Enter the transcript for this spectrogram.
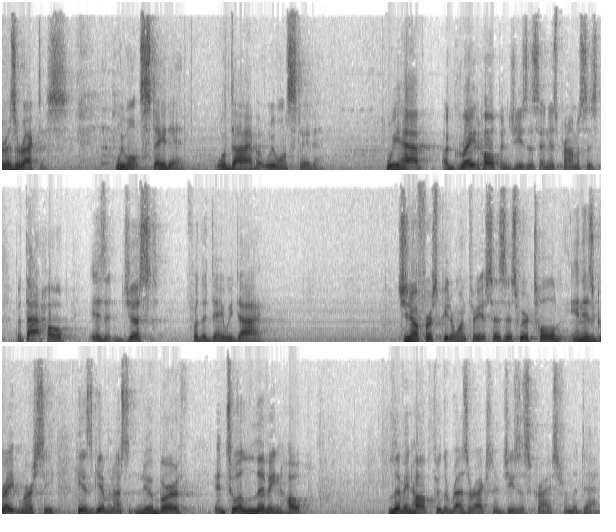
to resurrect us. we won't stay dead. We'll die, but we won't stay dead. We have a great hope in Jesus and his promises, but that hope isn't just for the day we die. Do you know 1 Peter 1 3 it says this? We are told in his great mercy, he has given us new birth into a living hope. Living hope through the resurrection of Jesus Christ from the dead.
